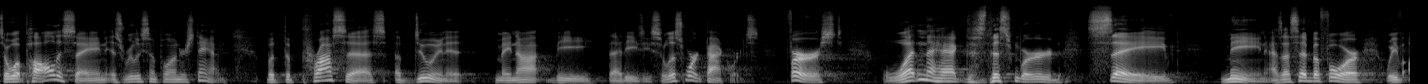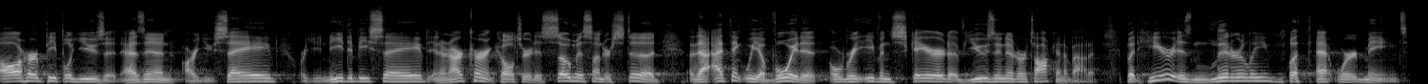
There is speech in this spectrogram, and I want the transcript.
So, what Paul is saying is really simple to understand, but the process of doing it may not be that easy. So, let's work backwards. First, what in the heck does this word saved mean? As I said before, we've all heard people use it, as in, are you saved or you need to be saved? And in our current culture, it is so misunderstood that I think we avoid it or we're even scared of using it or talking about it. But here is literally what that word means.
